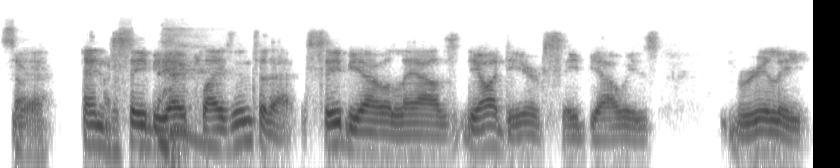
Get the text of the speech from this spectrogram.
So yeah. and just... CBO plays into that. CBO allows the idea of CBO is really,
